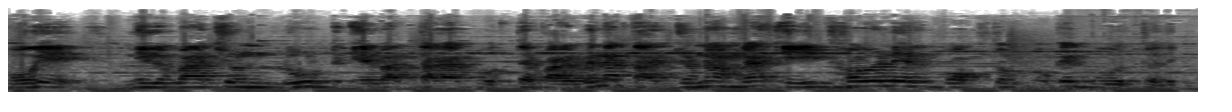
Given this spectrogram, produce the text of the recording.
করে নির্বাচন লুট এবার তারা করতে পারবে না, তার জন্য আমরা এই ধরনের বক্তব্যকে গুরুত্ব দিই।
